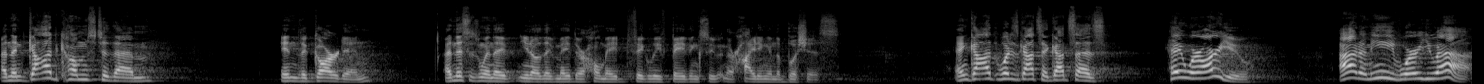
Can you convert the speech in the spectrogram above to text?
and then God comes to them in the garden and this is when they've, you know, they've made their homemade fig leaf bathing suit and they're hiding in the bushes. And God, what does God say? God says, Hey, where are you? Adam, Eve, where are you at?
